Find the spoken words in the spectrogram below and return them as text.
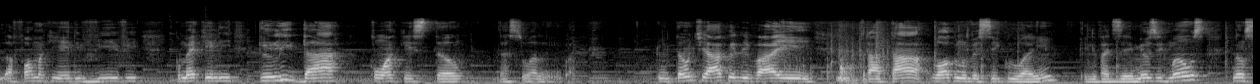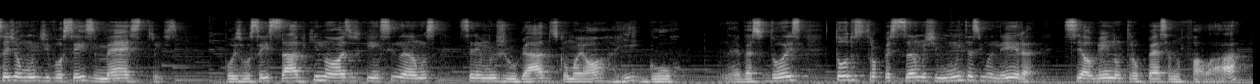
da forma que ele vive, como é que ele lidar com a questão da sua língua. Então Tiago ele vai tratar logo no versículo aí, ele vai dizer: "Meus irmãos, não sejam muitos de vocês mestres, pois vocês sabem que nós, os que ensinamos, seremos julgados com maior rigor. Né? Verso 2: Todos tropeçamos de muitas maneiras. Se alguém não tropeça no falar,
